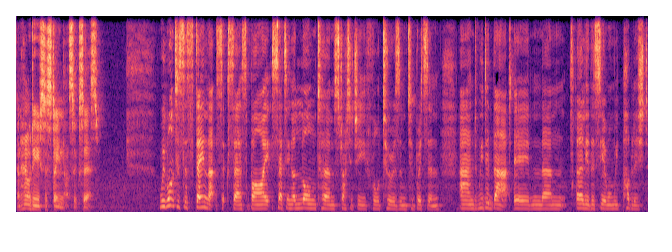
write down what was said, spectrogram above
And how do you sustain that success? We want to sustain that success by setting a long term strategy for tourism to Britain. And we did that in um, earlier this year when we published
